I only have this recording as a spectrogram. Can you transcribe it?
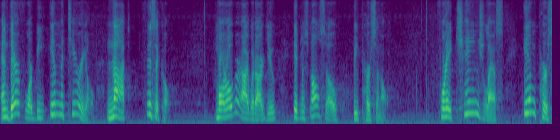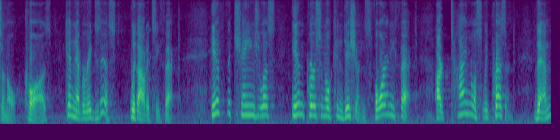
and therefore be immaterial, not physical. Moreover, I would argue, it must also be personal. For a changeless, impersonal cause can never exist without its effect. If the changeless, impersonal conditions for an effect are timelessly present, then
